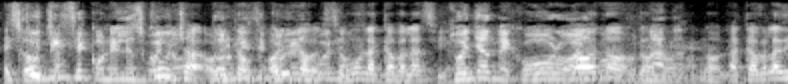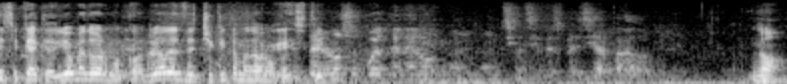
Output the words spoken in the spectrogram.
Escucha. ¿Dormirse con él es Escucha. bueno? Ahorita, ¿Dormirse con él ahorita, bueno? según la Kabbalah, sí. ¿Sueñas mejor o No, algo? no, no, Nada. no, no. La Kabbalah dice que, que yo me duermo con. Yo desde chiquito me duermo con chiquito. Pero no se puede tener un, un No.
